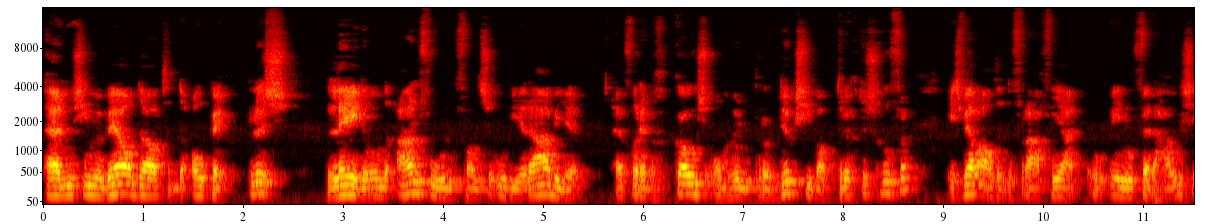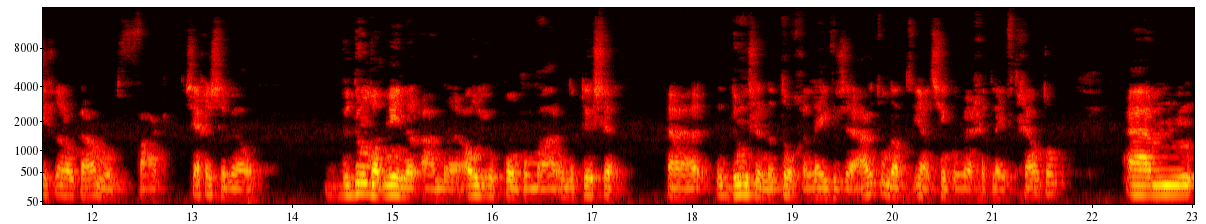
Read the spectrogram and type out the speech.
nu zien we wel dat de OPEC Plus leden onder aanvoering van Saoedi-Arabië ervoor hebben gekozen om hun productie wat terug te schroeven, is wel altijd de vraag van ja, in hoeverre houden ze zich daar ook aan? Want vaak zeggen ze wel, we doen wat minder aan uh, olie oppompen, maar ondertussen uh, doen ze het toch en leven ze uit, omdat ja, het simpelweg het levert geld op. Um,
